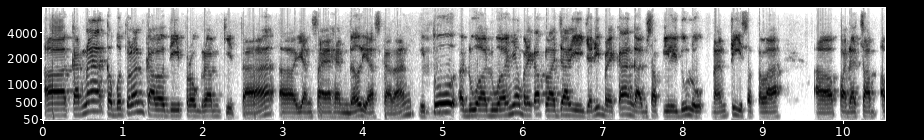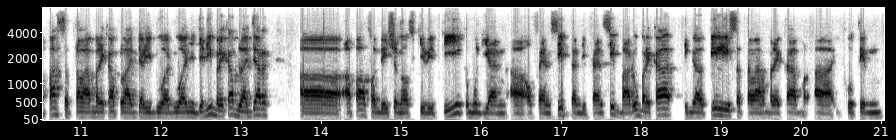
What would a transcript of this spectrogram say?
Uh, karena kebetulan kalau di program kita uh, yang saya handle ya sekarang hmm. itu uh, dua-duanya mereka pelajari, jadi mereka nggak bisa pilih dulu nanti setelah uh, pada cap, apa setelah mereka pelajari dua-duanya. Jadi mereka belajar uh, apa foundational security, kemudian uh, offensive dan defensive, baru mereka tinggal pilih setelah mereka uh, ikutin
